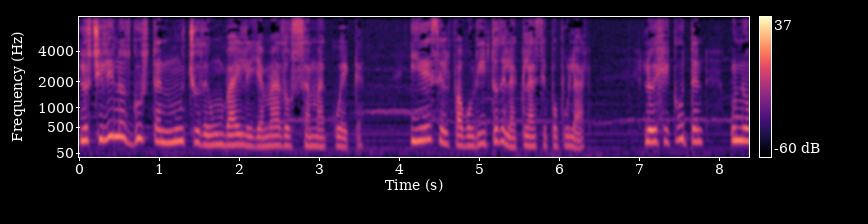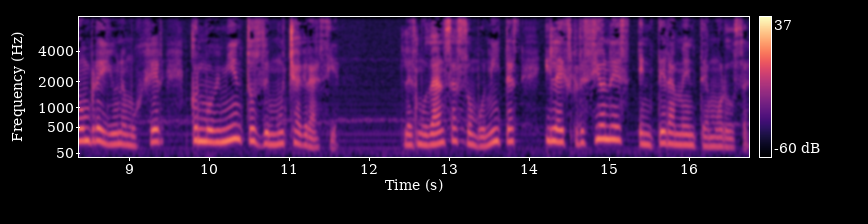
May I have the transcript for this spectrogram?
los chilenos gustan mucho de un baile llamado zamacueca y es el favorito de la clase popular. Lo ejecutan un hombre y una mujer con movimientos de mucha gracia. Las mudanzas son bonitas y la expresión es enteramente amorosa.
